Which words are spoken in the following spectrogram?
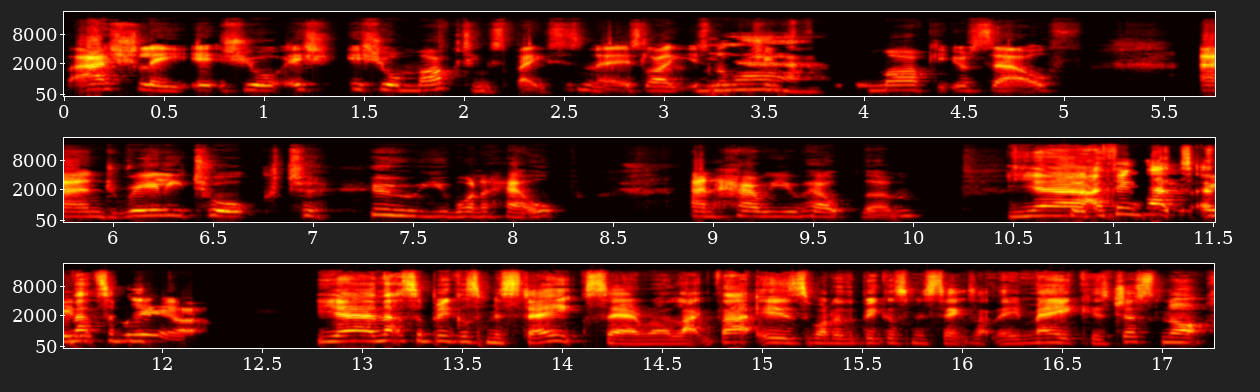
But actually, it's your it's, it's your marketing space, isn't it? It's like it's not yeah. to market yourself and really talk to who you want to help and how you help them. Yeah, so I think that's and that's a big, yeah, and that's the biggest mistake, Sarah. Like that is one of the biggest mistakes that they make is just not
